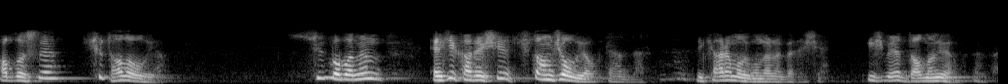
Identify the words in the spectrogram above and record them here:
ablası süt hala oluyor. Süt babanın erkek kardeşi süt amca oluyor muhtemelenler. Nikah haram oluyor bunlardan böylece. İş böyle dallanıyor. Böyle.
